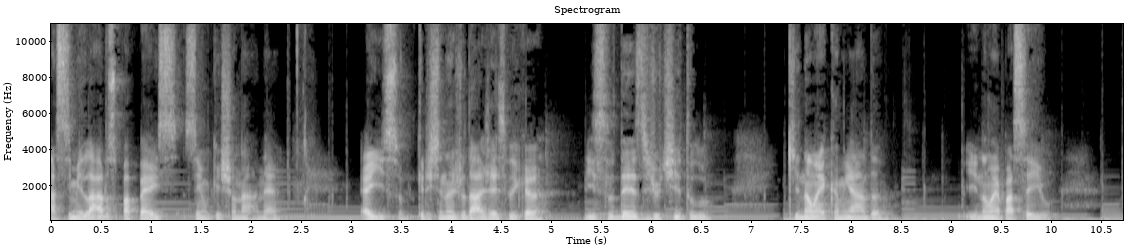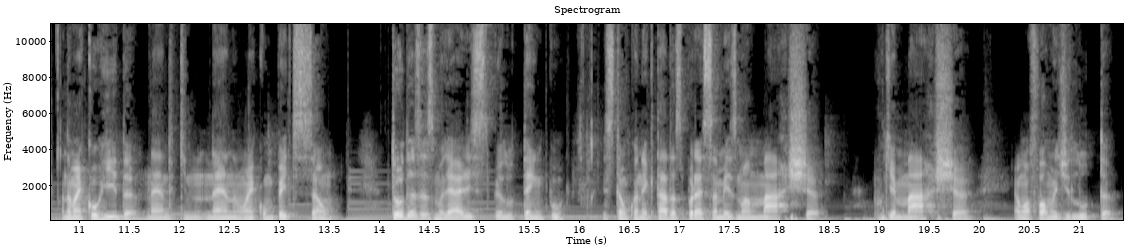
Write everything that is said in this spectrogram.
assimilar os papéis sem o questionar, né? É isso. Cristina Judar já explica isso desde o título, que não é caminhada e não é passeio não é corrida, né, que, né, não é competição. Todas as mulheres, pelo tempo, estão conectadas por essa mesma marcha, porque marcha é uma forma de luta.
